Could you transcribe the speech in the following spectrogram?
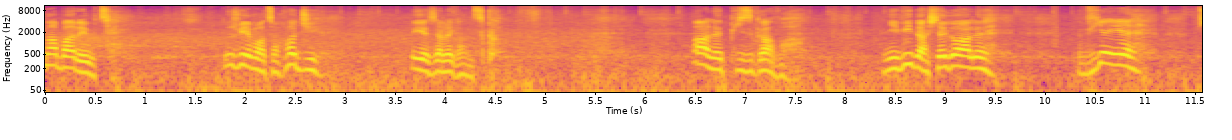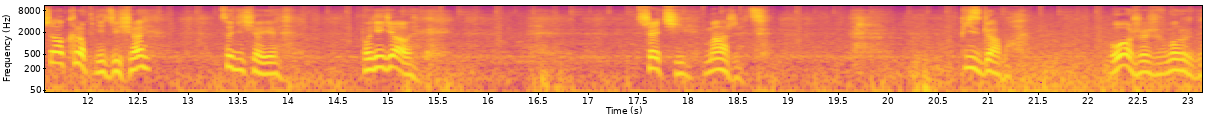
na baryłce. Już wiem o co chodzi jest elegancko. Ale pizgawa. Nie widać tego, ale wieje przeokropnie dzisiaj. Co dzisiaj jest? Poniedziałek. 3 marzec. Pizgawa. Łożesz w mordę.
